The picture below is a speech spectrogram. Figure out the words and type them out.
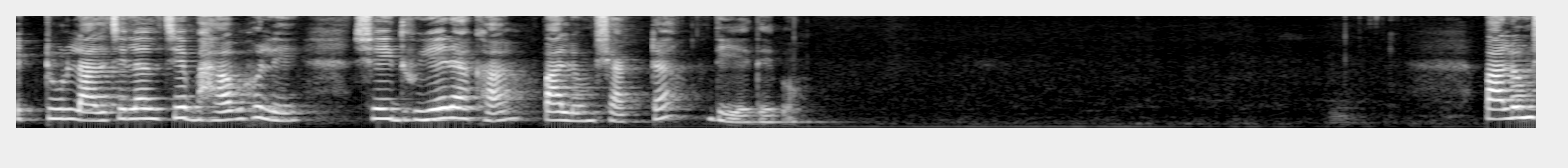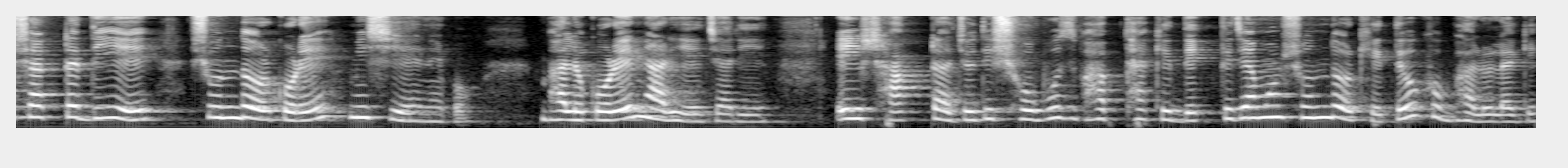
একটু লালচে লালচে ভাব হলে সেই ধুয়ে রাখা পালং শাকটা দিয়ে দেব। পালং শাকটা দিয়ে সুন্দর করে মিশিয়ে নেব, ভালো করে নাড়িয়ে চাড়িয়ে। এই শাকটা যদি সবুজ ভাব থাকে, দেখতে যেমন সুন্দর, খেতেও খুব ভালো লাগে।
